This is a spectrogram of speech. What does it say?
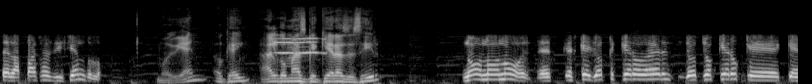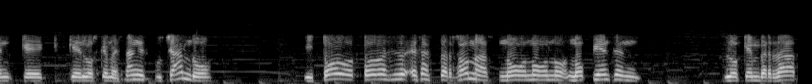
te la pasas diciéndolo. Muy bien, ok. ¿Algo más que quieras decir? No, no, no, es, es que yo te quiero ver, yo, yo quiero que, que, que, que los que me están escuchando y todo, todas esas- esas personas no, no, no, no piensen lo que en verdad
